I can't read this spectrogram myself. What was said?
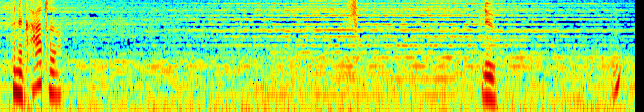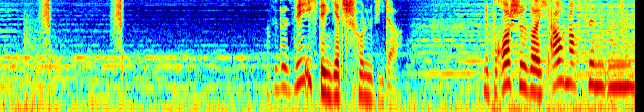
Was für eine Karte? Nö. Hm? Was übersehe ich denn jetzt schon wieder? Eine Brosche soll ich auch noch finden.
